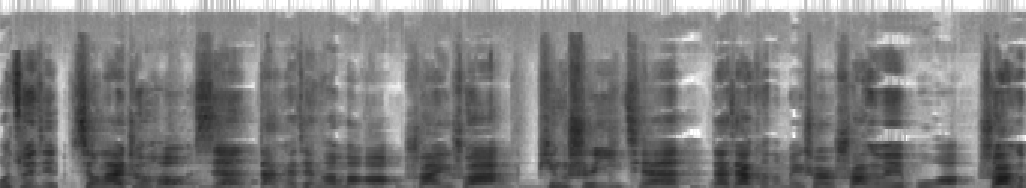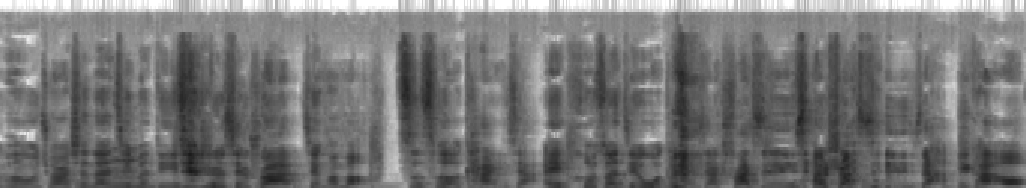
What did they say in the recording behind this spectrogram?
对我最近醒来之后，先打开健康宝刷一刷。平时以前大家可能没事儿刷个微博、刷个朋友圈，现在基本第一件事先刷健康宝，自测看一下，哎，核酸结果看一下，刷新一下，刷新一下，一看哦，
